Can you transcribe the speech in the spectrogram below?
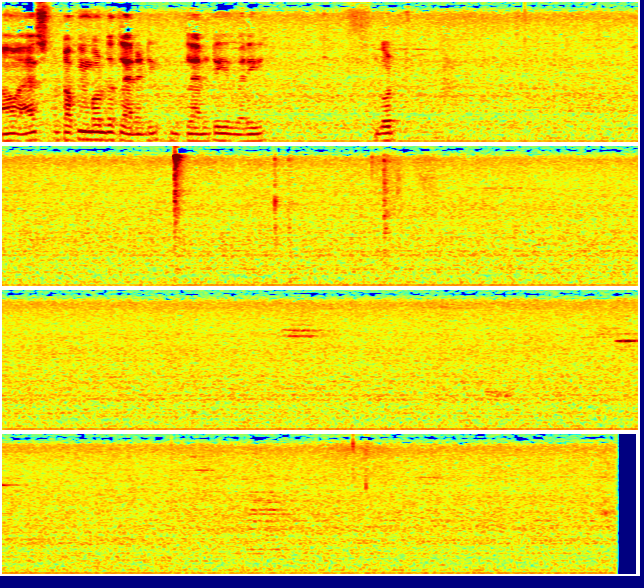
now as talking about the clarity. The clarity is very good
